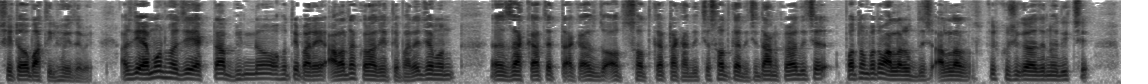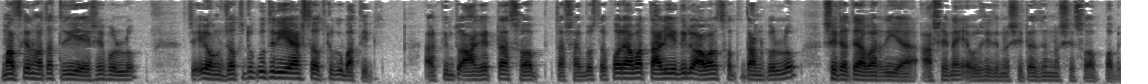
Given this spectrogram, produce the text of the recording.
সেটাও বাতিল হয়ে যাবে। আর যদি এমন হয় যে একটা ভিন্ন হতে পারে, আলাদা করা যেতে পারে, যেমন জাকাতের টাকা, সৎকার টাকা দিচ্ছে, সৎকার দিচ্ছে, দান করা দিচ্ছে, প্রথম প্রথম আল্লাহর উদ্দেশ্য, আল্লাহকে খুশি করার জন্য দিচ্ছে, মাঝখানে হঠাৎ রিয়ে এসে পড়ল এবং যতটুকু তিরিয়ে আসছে, ততটুকু বাতিল। আর কিন্তু আগেরটা সব তার সাব্যস্ত। পরে আবার তাড়িয়ে দিল, আবার সত্য দান করল। সেটাতে আবার রিয়া আসে নাই এবং সেই জন্য সেটার জন্য সে সব পাবে।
